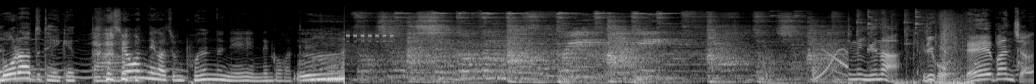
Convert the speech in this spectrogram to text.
뭐라도 되겠다. 수영 언니가 좀 보는 눈이 있는 것 같아요. 음. 는 유나 그리고 대반전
